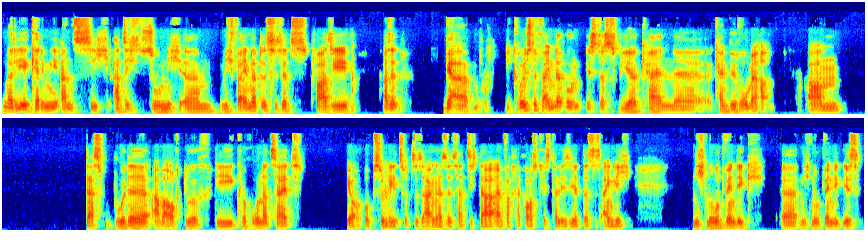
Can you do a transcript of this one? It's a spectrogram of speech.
na, die Academy an sich hat sich so nicht, ähm, nicht verändert. Es ist jetzt quasi, also wir, äh, die größte Veränderung ist, dass wir kein, äh, kein Büro mehr haben. Ähm, das wurde aber auch durch die Corona-Zeit ja, obsolet sozusagen. Also es hat sich da einfach herauskristallisiert, dass es eigentlich nicht notwendig, äh, nicht notwendig ist.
